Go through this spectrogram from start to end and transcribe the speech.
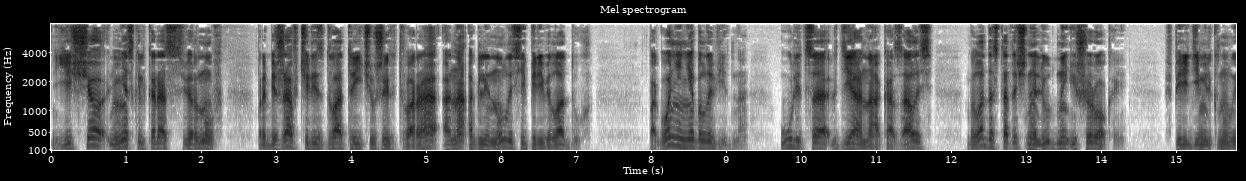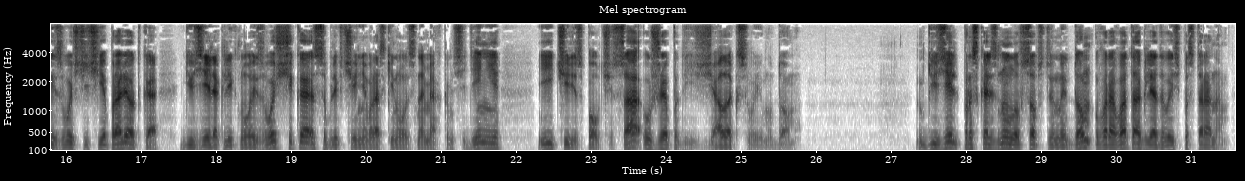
Еще несколько раз свернув, пробежав через два-три чужих двора, она оглянулась и перевела дух. Погони не было видно. Улица, где она оказалась, была достаточно людной и широкой. Впереди мелькнула извозчичья пролетка. Гюзель окликнула извозчика, с облегчением раскинулась на мягком сиденье и через полчаса уже подъезжала к своему дому. Гюзель проскользнула в собственный дом, воровато оглядываясь по сторонам.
